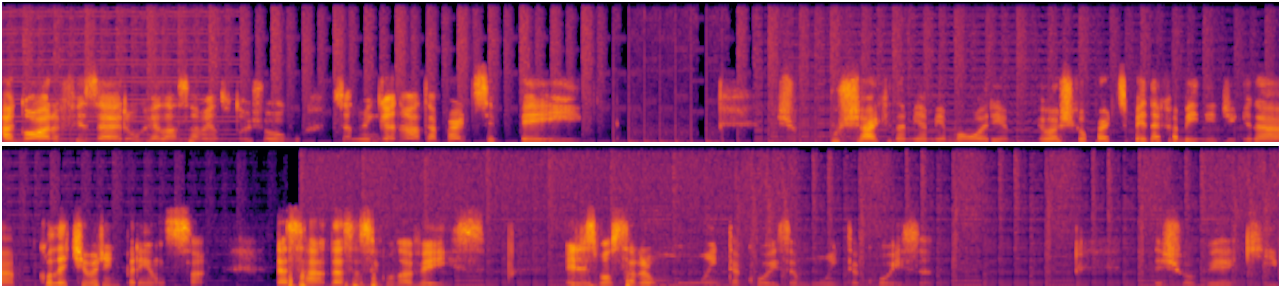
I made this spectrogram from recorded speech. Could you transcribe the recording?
agora fizeram o relançamento do jogo. Se eu não me engano, eu até participei. Deixa eu puxar aqui na minha memória. Eu acho que eu participei da cabine de, da coletiva de imprensa dessa, dessa segunda vez. Eles mostraram muita coisa, muita coisa. Deixa eu ver aqui.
